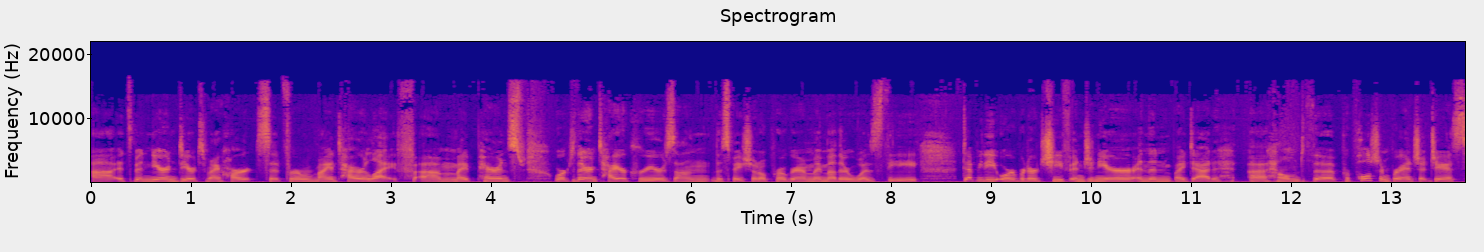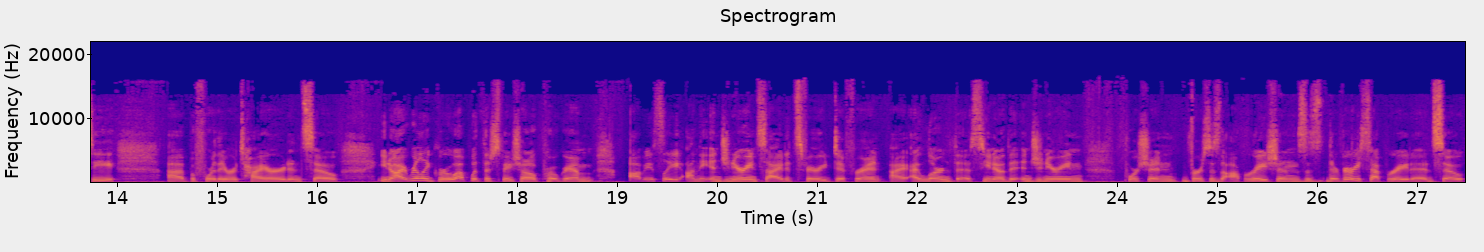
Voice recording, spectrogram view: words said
uh, it's been near and dear to my heart for my entire life. Um, my parents worked their entire careers on the space shuttle program. My mother was the deputy orbiter chief engineer, and then my dad uh, helmed the propulsion branch at JSC. Uh, before they retired. And so, you know, I really grew up with the space shuttle program. Obviously, on the engineering side, it's very different. I, I learned this, you know, the engineering portion versus the operations is they're very separated. So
